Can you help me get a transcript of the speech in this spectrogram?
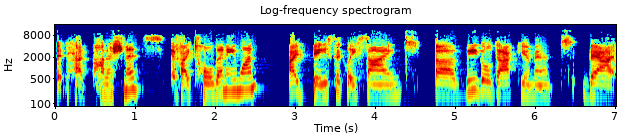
It had punishments if I told anyone. I basically signed a legal document that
